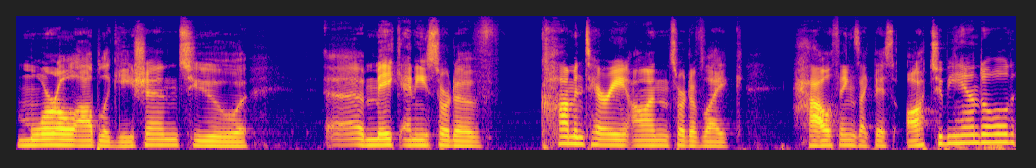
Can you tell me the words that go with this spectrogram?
moral obligation to uh, make any sort of commentary on sort of like how things like this ought to be handled.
